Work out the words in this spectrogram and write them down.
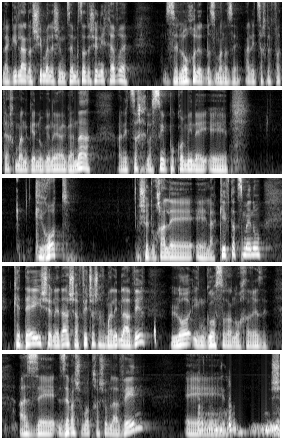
להגיד לאנשים האלה שנמצאים בצד השני, חבר'ה, זה לא יכול להיות בזמן הזה, אני צריך לפתח מנגנוגני הגנה, אני צריך לשים פה כל מיני אה, קירות שנוכל אה, אה, להקיף את עצמנו, כדי שנדע שהפיצ'ר שאנחנו מעלים לאוויר לא ינגוס אותנו אחרי זה. אז אה, זה משהו מאוד חשוב להבין, אה, ש,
